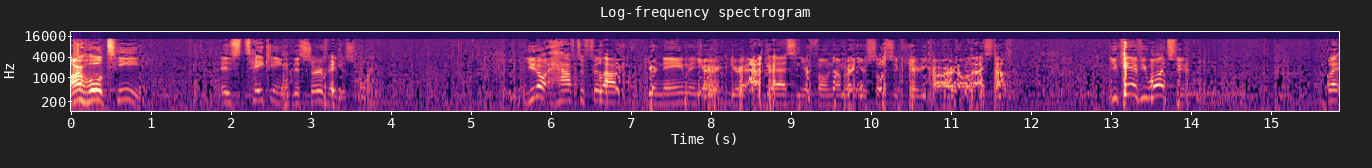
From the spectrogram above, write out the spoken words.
Our whole team is taking this survey this morning. You don't have to fill out your name and your, your address and your phone number and your social security card, all that stuff. You can if you want to. But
